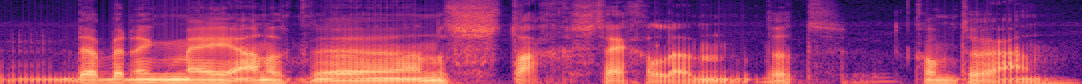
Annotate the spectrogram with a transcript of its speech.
daar ben ik mee aan het, uh, aan het stag steggelen. Dat komt eraan.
